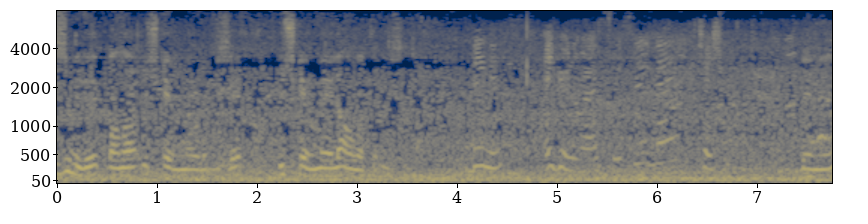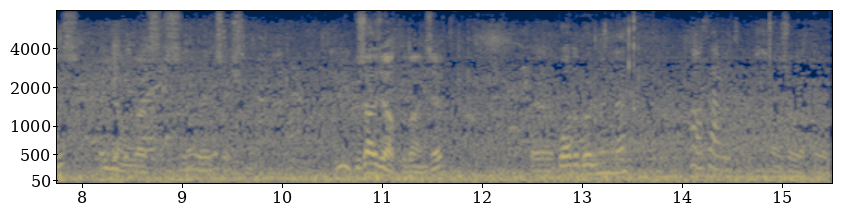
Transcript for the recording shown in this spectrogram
İzmir'i bana üç kelimeyle bize üç kelimeyle anlatır mısın? Deniz, Ege Üniversitesi ve Çeşme. Deniz, Ege Üniversitesi ve Çeşme. Güzel cevaptı bence. Ee, bu arada bölümün ne? Konservatuvar. Konservatuvar.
